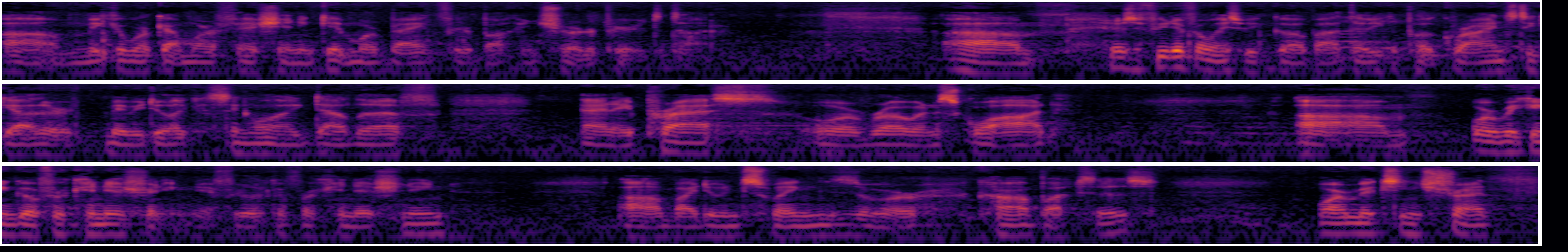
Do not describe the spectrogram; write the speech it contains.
um, make your workout more efficient, and get more bang for your buck in shorter periods of time. Um, there's a few different ways we can go about that. We can put grinds together, maybe do like a single leg deadlift and a press, or a row and a squat. Um, or we can go for conditioning if you're looking for conditioning uh, by doing swings or complexes, or mixing strength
